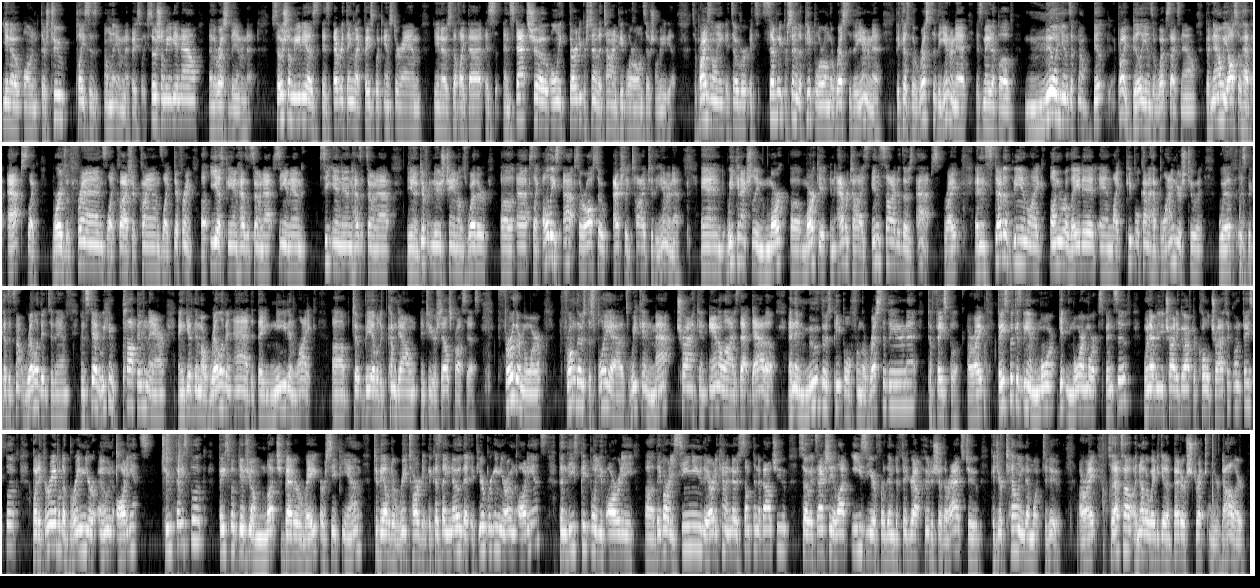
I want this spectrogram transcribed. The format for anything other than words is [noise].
you know, on, there's two places on the internet basically, social media now and the rest of the internet social media is, is everything like Facebook, Instagram, you know, stuff like that. Is and stats show only 30% of the time people are on social media. Surprisingly, it's over it's 70% of the people are on the rest of the internet because the rest of the internet is made up of millions, if not bi- probably billions of websites now. But now we also have apps like Words with Friends, like Clash of Clans, like different. Uh, ESPN has its own app. CNN CNN has its own app you know different news channels weather uh, apps like all these apps are also actually tied to the internet and we can actually mark, uh, market and advertise inside of those apps right and instead of being like unrelated and like people kind of have blinders to it with is because it's not relevant to them instead we can pop in there and give them a relevant ad that they need and like uh, to be able to come down into your sales process. Furthermore, from those display ads, we can map, track, and analyze that data and then move those people from the rest of the internet to Facebook. All right. Facebook is being more getting more and more expensive whenever you try to go after cold traffic on Facebook. But if you're able to bring your own audience to Facebook, Facebook gives you a much better rate or CPM to be able to retarget because they know that if you're bringing your own audience, then these people you've already uh, they've already seen you, they already kind of know something about you. So it's actually a lot easier for them to figure out who to show their ads to because you're telling them what to do. All right, so that's how another way to get a better stretch on your dollar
